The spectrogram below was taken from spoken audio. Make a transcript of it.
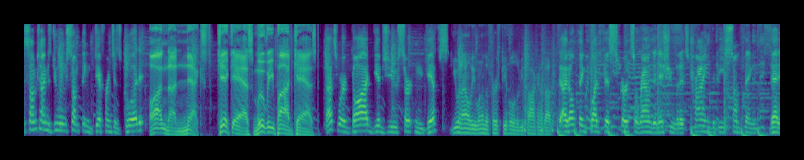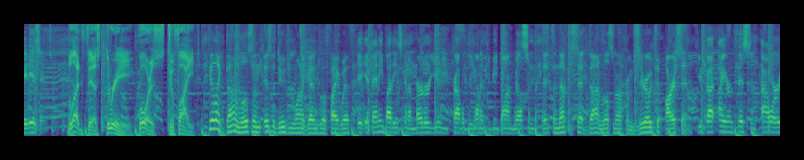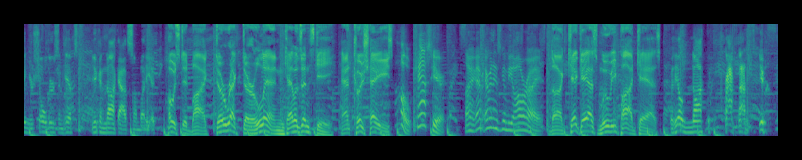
sometimes doing something different is good. On the next Kick Ass Movie Podcast. That's where God gives you certain gifts. You and I will be one of the first people to be talking about. I don't think Blood Fist skirts around an issue that it's trying to be something that it isn't. Blood Fist 3 Forced to Fight. I feel like Don Wilson is the dude you want to get into a fight with. If anybody's going to murder you, you probably want it to be Don Wilson. It's enough to set Don Wilson off from zero to arson. If you've got iron fists and power in your shoulders and hips, you can knock out somebody. Hosted by director Lynn Kabazinski and Kush Hayes. Oh, Cass here. Like, everything's going to be all right. The Kick Ass Movie Podcast. But he'll knock the crap out of you.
